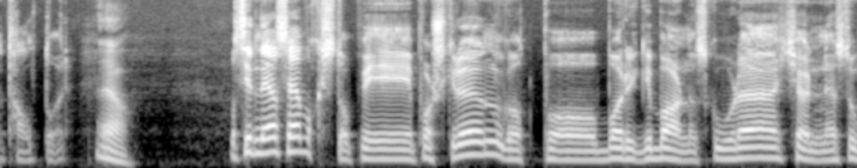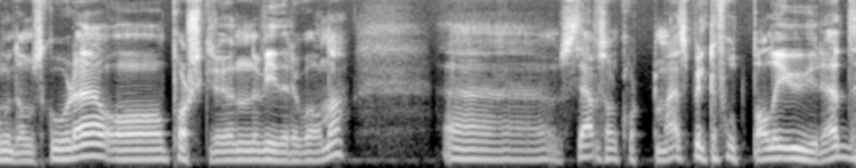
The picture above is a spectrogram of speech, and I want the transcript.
et halvt år. ja. Og siden det så har jeg vokst opp i Porsgrunn, gått på Borge barneskole, Kjølnes ungdomsskole og Porsgrunn videregående. Eh, så det er sånn kort om meg. Jeg spilte fotball i Uredd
